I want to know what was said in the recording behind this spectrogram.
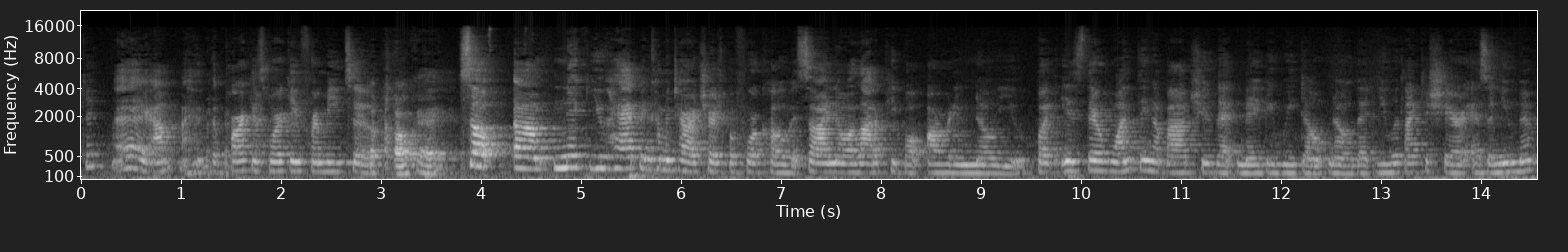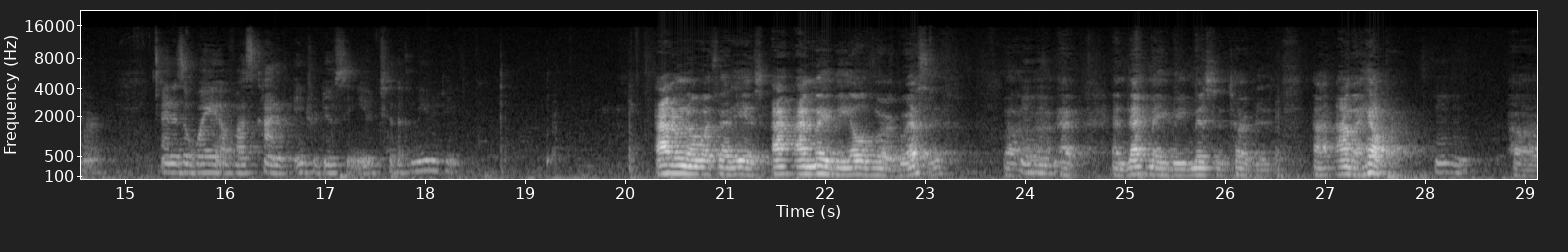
Okay. Hey, I'm, the park is working for me too. Okay. So, um, Nick, you had been coming to our church before COVID, so I know a lot of people already know you. But is there one thing about you that maybe we don't know that you would like to share as a new member and as a way of us kind of introducing you to the community? I don't know what that is. I, I may be over aggressive, uh, Mhm. I- and that may be misinterpreted. I, I'm a helper. hmm uh,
